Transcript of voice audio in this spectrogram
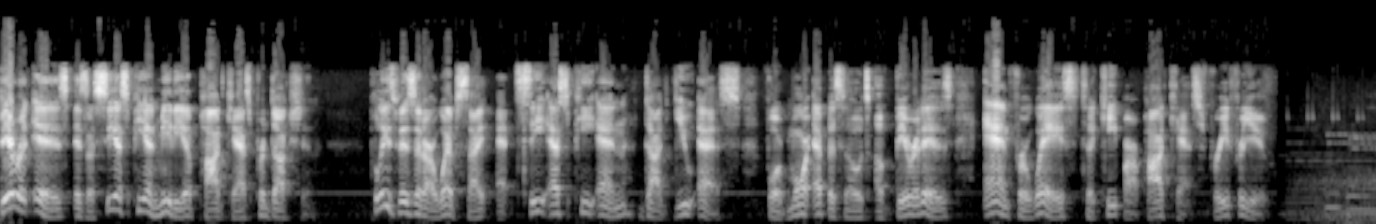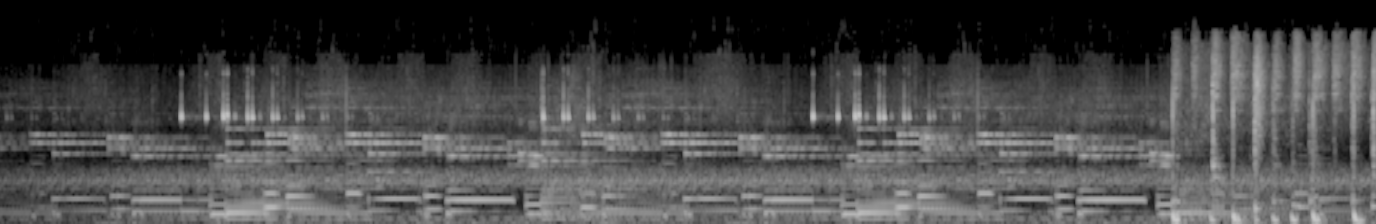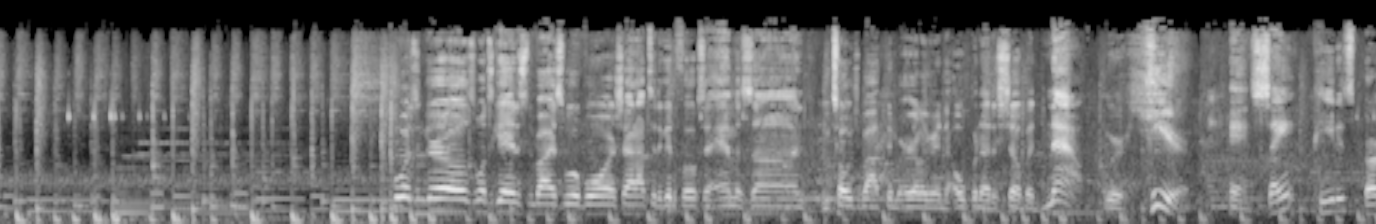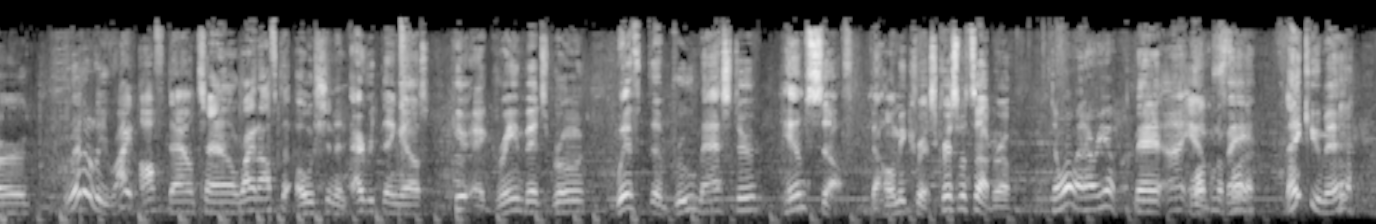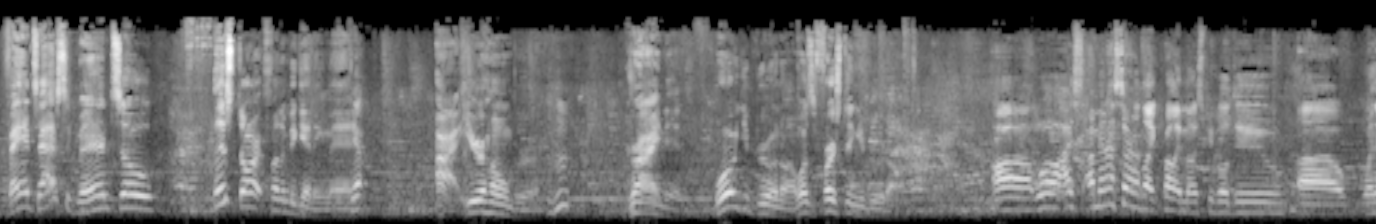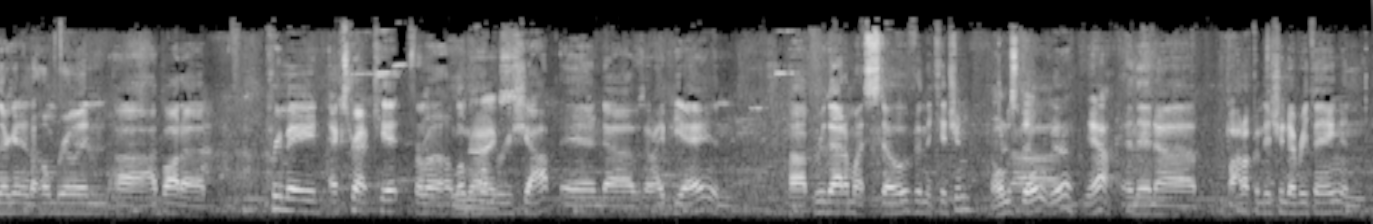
Beer It Is is a CSPN Media podcast production. Please visit our website at cspn.us for more episodes of Beer It Is and for ways to keep our podcast free for you. Boys and girls, once again, it's Tobias Wilborn. Shout out to the good folks at Amazon. We told you about them earlier in the open of the show, but now we're here in St. Petersburg, literally right off downtown, right off the ocean and everything else, here at Green Bench Brewing with the brewmaster himself, the homie Chris. Chris, what's up, bro? Doing well, man. How are you? Man, I am Welcome to fan- Florida. Thank you, man. Fantastic, man. So let's start from the beginning, man. Yep. All right, you're a home brewer. Mm-hmm. Grinding. What were you brewing on? What was the first thing you brewed on? Uh, well, I, I mean, I started like probably most people do uh, when they're getting into home brewing. Uh, I bought a pre-made extract kit from a local Nice. homebrew shop, and uh, it was an IPA, and uh, brewed that on my stove in the kitchen. On the stove, Uh, yeah. Yeah, and then uh, bottle conditioned everything, and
